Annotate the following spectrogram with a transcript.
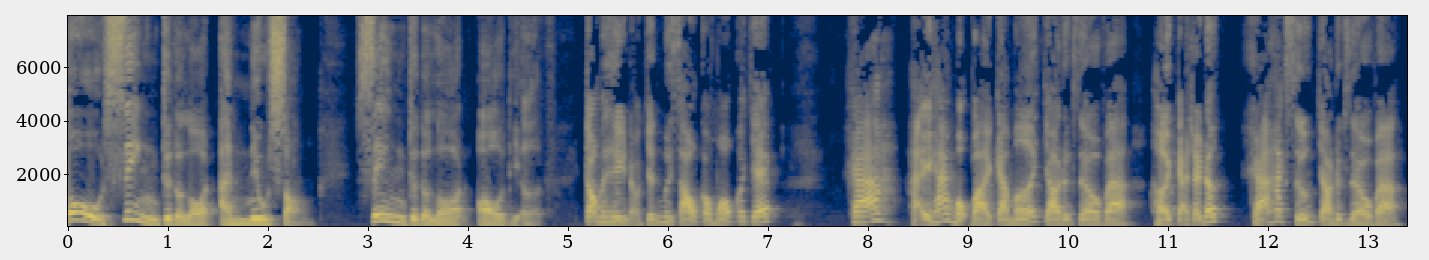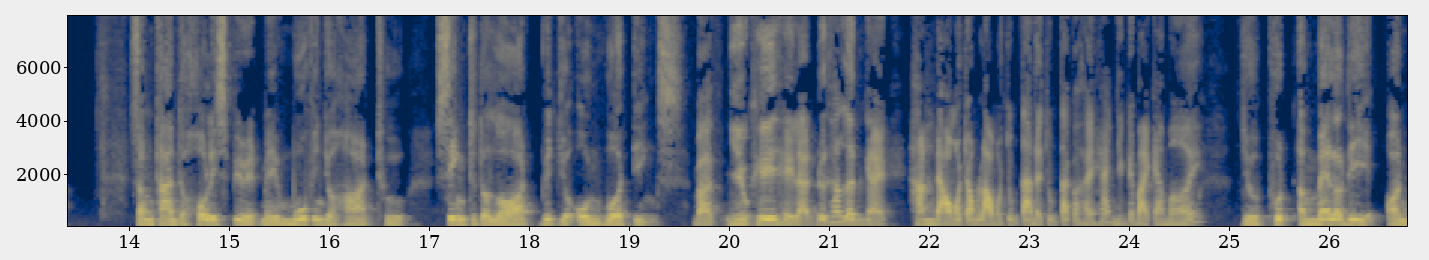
Oh, sing to the Lord a new song. Sing to the Lord all the earth. Trong Thi Thiên đoạn 96 câu 1 có chép Khá hãy hát một bài ca mới cho Đức giê va Hỡi cả trái đất khá hát sướng cho Đức giê va Sometimes the Holy Spirit may move in your heart to sing to the Lord with your own wordings. Và nhiều khi thì là Đức Thánh Linh Ngài hành động ở trong lòng của chúng ta để chúng ta có thể hát những cái bài ca mới You put a melody on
